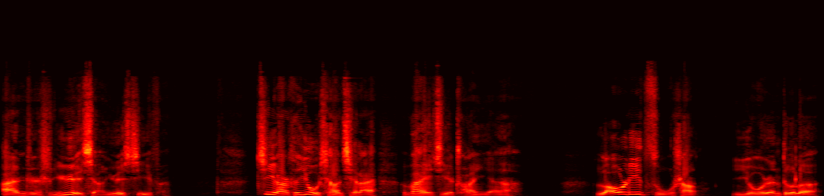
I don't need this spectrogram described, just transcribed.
安震是越想越气愤，继而他又想起来外界传言啊。老李祖上有人得了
